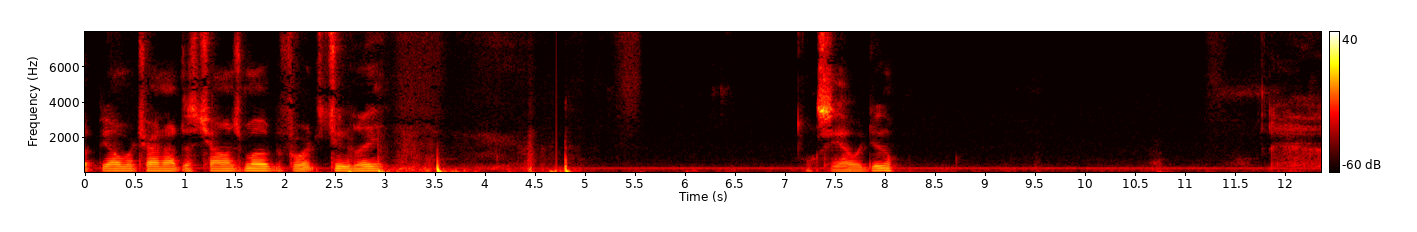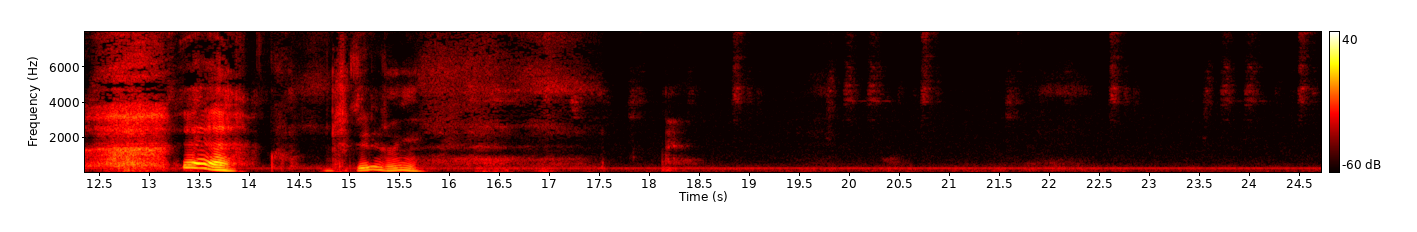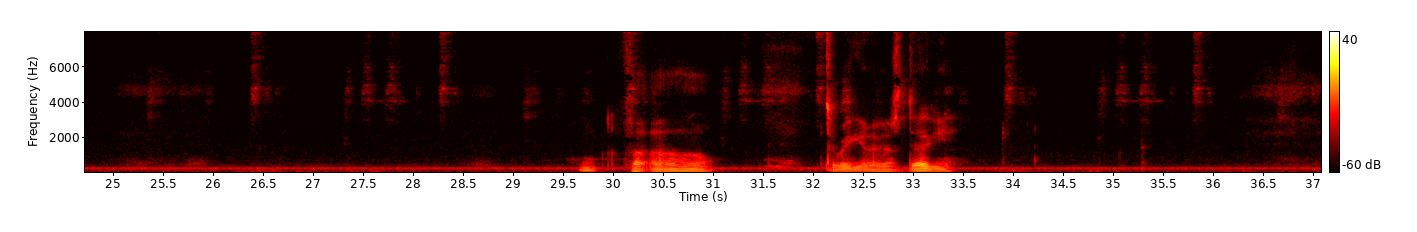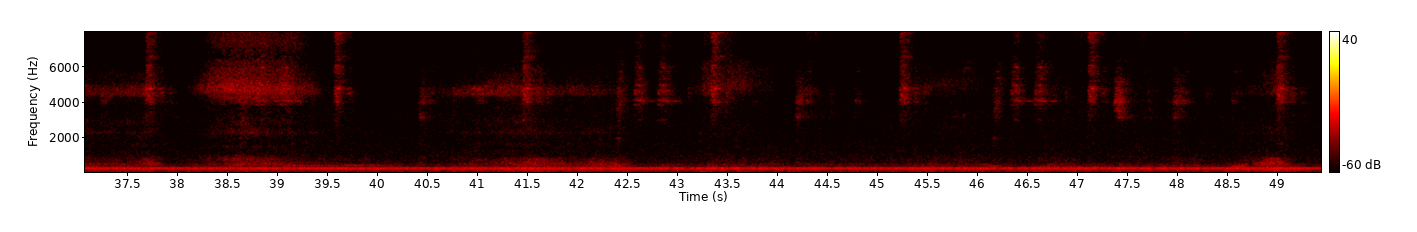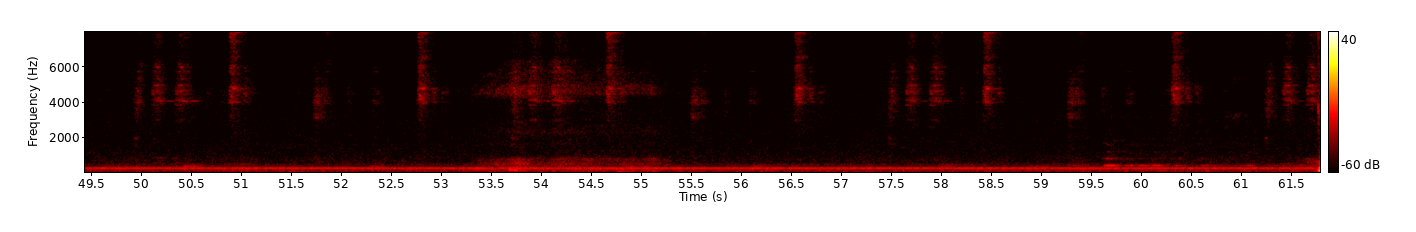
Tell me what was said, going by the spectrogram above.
up, y'all? We're trying out this challenge mode before it's too late. Let's see how we do. Yeah. Excuse me. Oh. It's a regular ass Dougie.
